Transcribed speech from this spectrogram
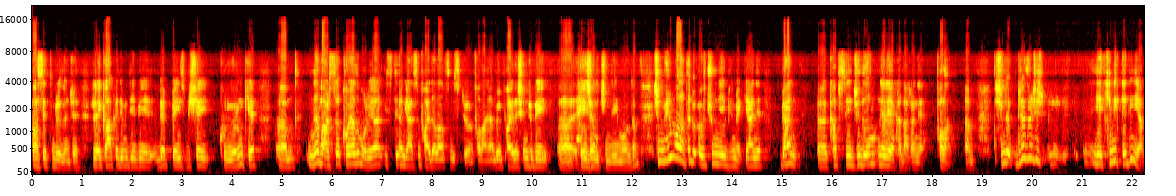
bahsettim biraz önce. RK Akademi diye bir web based bir şey kuruyorum ki ne varsa koyalım oraya isteyen gelsin faydalansın istiyorum falan. Yani böyle paylaşımcı bir e, heyecan içindeyim orada. Şimdi mühim olan tabii ölçümleyebilmek. Yani ben e, kapsayıcılığım nereye kadar hani falan. E, Şimdi biraz önce e, yetkinlik dedin ya.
